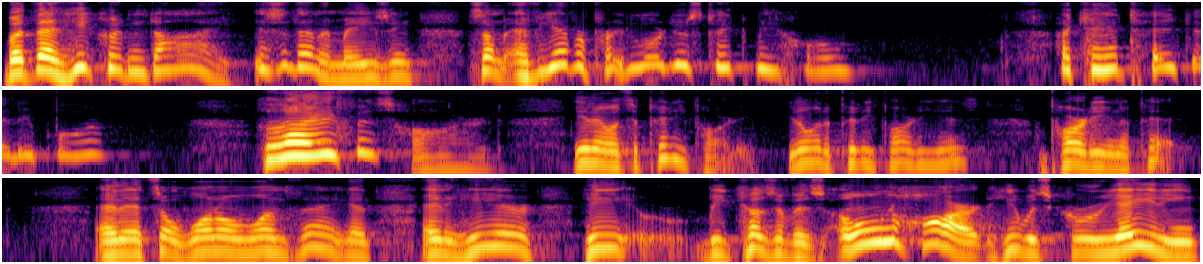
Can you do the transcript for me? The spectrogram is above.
But then he couldn't die. Isn't that amazing? Some, have you ever prayed, Lord, just take me home? I can't take anymore. Life is hard. You know, it's a pity party. You know what a pity party is? A party in a pit. And it's a one-on-one thing. And, and here, he, because of his own heart, he was creating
